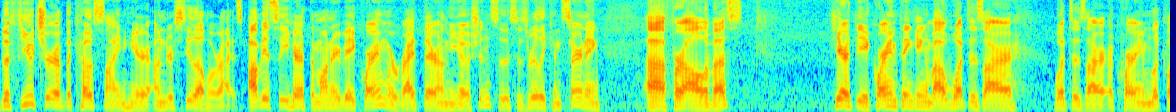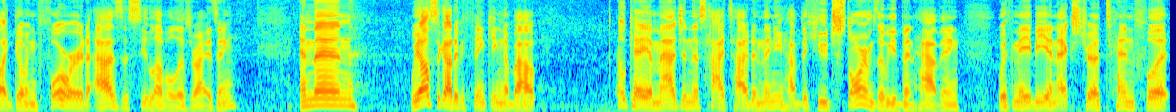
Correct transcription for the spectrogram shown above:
the future of the coastline here under sea level rise. Obviously, here at the Monterey Bay Aquarium, we're right there on the ocean, so this is really concerning uh, for all of us here at the aquarium thinking about what does our what does our aquarium look like going forward as the sea level is rising. And then we also got to be thinking about okay, imagine this high tide and then you have the huge storms that we've been having with maybe an extra 10 foot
